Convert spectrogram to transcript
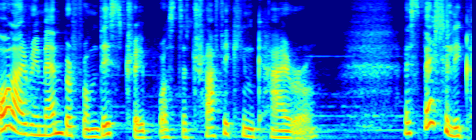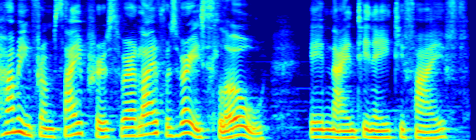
All I remember from this trip was the traffic in Cairo, especially coming from Cyprus, where life was very slow in 1985.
